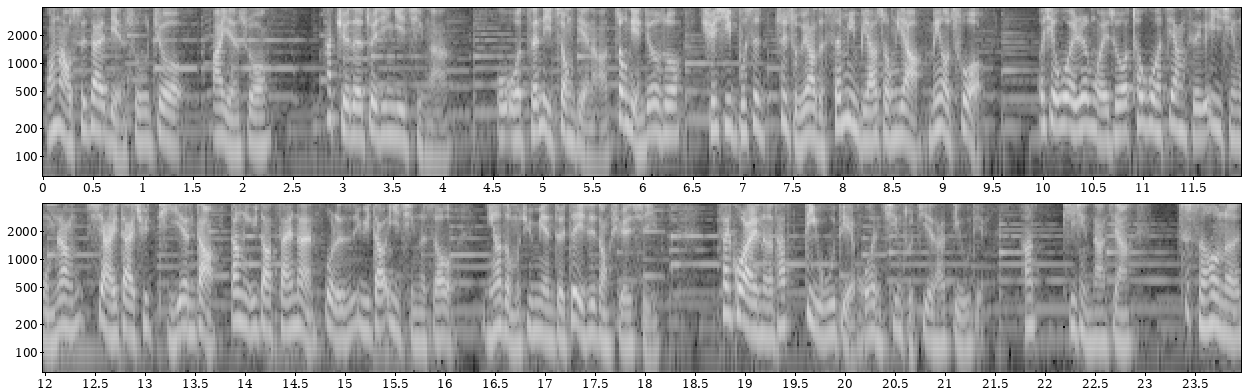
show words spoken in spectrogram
王老师在脸书就。发言说，他觉得最近疫情啊，我我整理重点啊，重点就是说，学习不是最主要的，生命比较重要，没有错。而且我也认为说，透过这样子一个疫情，我们让下一代去体验到，当你遇到灾难或者是遇到疫情的时候，你要怎么去面对，这也是一种学习。再过来呢，他第五点，我很清楚记得他第五点，他提醒大家，这时候呢，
